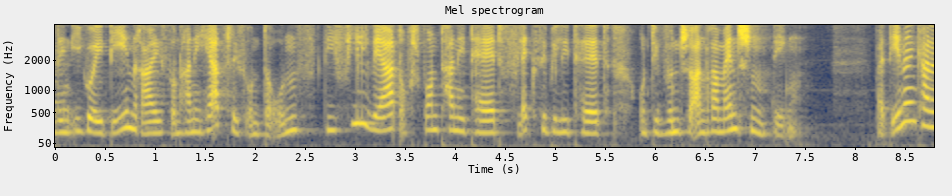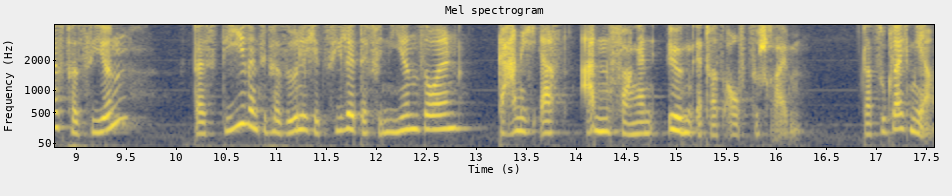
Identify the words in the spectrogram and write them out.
den Igor Ideenreichs und Hanni Herzlichs unter uns, die viel Wert auf Spontanität, Flexibilität und die Wünsche anderer Menschen legen. Bei denen kann es passieren, dass die, wenn sie persönliche Ziele definieren sollen, gar nicht erst anfangen, irgendetwas aufzuschreiben. Dazu gleich mehr.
